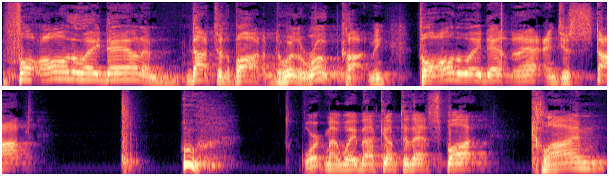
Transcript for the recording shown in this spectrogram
Fall all the way down and not to the bottom, to where the rope caught me. Fall all the way down to that and just stopped. Whew. work my way back up to that spot, climb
